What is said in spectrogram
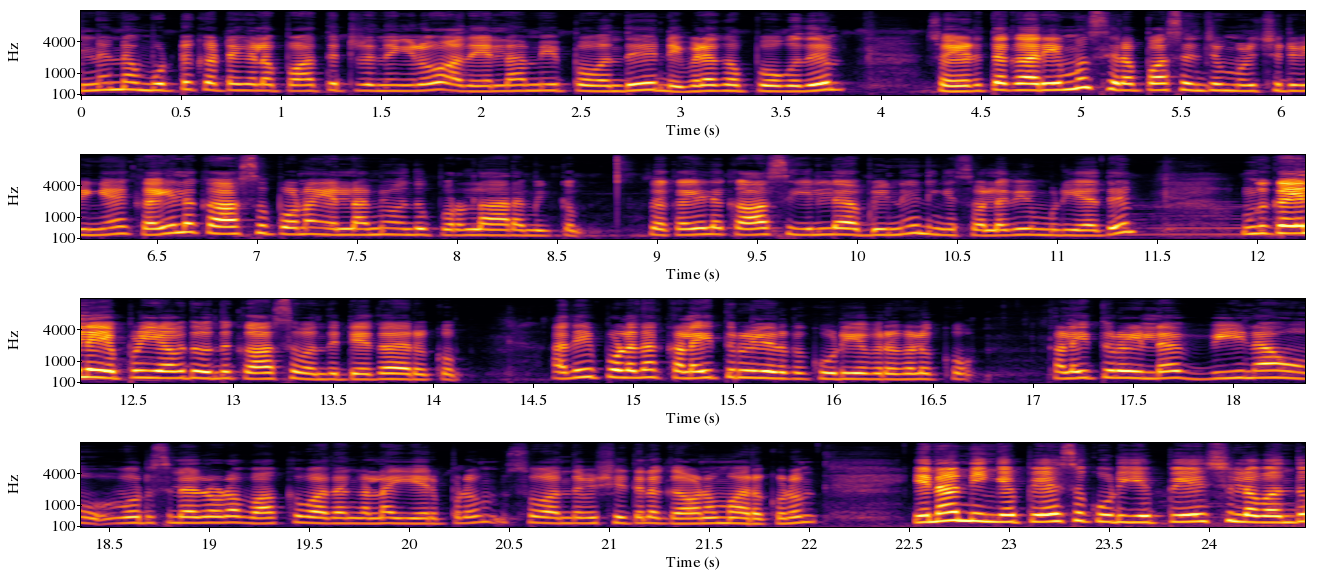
என்னென்ன முட்டுக்கட்டைகளை பார்த்துட்டு இருந்தீங்களோ அது எல்லாமே இப்போ வந்து விலக போகுது. ஸோ எடுத்த காரியமும் சிறப்பாக செஞ்சு முடிச்சிடுவீங்க. கையில் காசு பணம் எல்லாமே வந்து புரள ஆரம்பிக்கும். ஸோ கையில் காசு இல்லை அப்படின்னு நீங்கள் சொல்லவே முடியாது. உங்கள் கையில் எப்படியாவது வந்து காசு வந்துட்டே தான் இருக்கும். அதே போல் தான் கலைத்துறையில் இருக்கக்கூடியவர்களுக்கும். கலைத்துறையில் வீணாக ஒரு சிலரோட வாக்குவாதங்கள்லாம் ஏற்படும். ஸோ அந்த விஷயத்தில் கவனமாக இருக்கணும். ஏன்னா நீங்கள் பேசக்கூடிய பேச்சில் வந்து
